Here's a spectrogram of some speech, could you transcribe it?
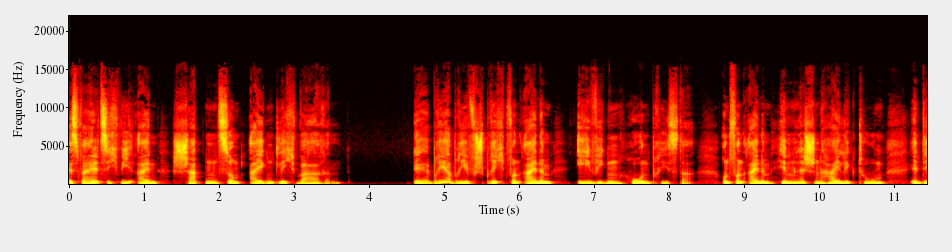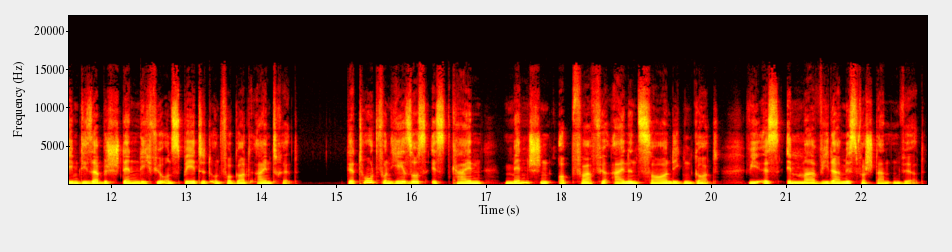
Es verhält sich wie ein Schatten zum eigentlich Wahren. Der Hebräerbrief spricht von einem ewigen Hohenpriester und von einem himmlischen Heiligtum, in dem dieser beständig für uns betet und vor Gott eintritt. Der Tod von Jesus ist kein Menschenopfer für einen zornigen Gott, wie es immer wieder missverstanden wird,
